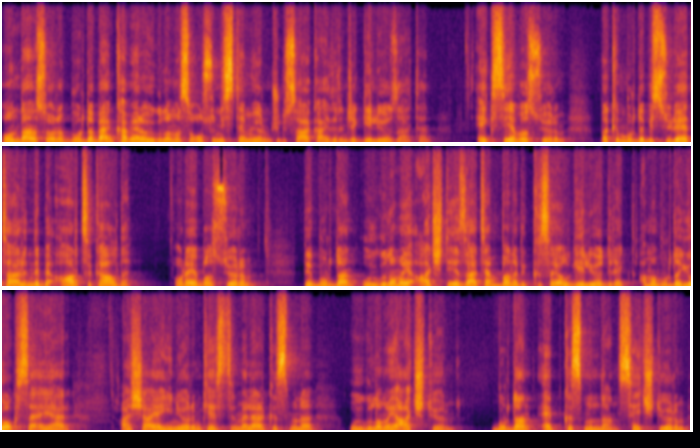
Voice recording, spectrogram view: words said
Ondan sonra burada ben kamera uygulaması olsun istemiyorum. Çünkü sağ kaydırınca geliyor zaten. Eksiye basıyorum. Bakın burada bir silüet halinde bir artı kaldı. Oraya basıyorum. Ve buradan uygulamayı aç diye zaten bana bir kısa yol geliyor direkt. Ama burada yoksa eğer aşağıya iniyorum kestirmeler kısmına. Uygulamayı aç diyorum. Buradan app kısmından seç diyorum.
